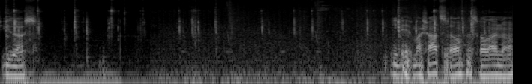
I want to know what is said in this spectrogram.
Jesus. Need to hit my shots though, that's all I know.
